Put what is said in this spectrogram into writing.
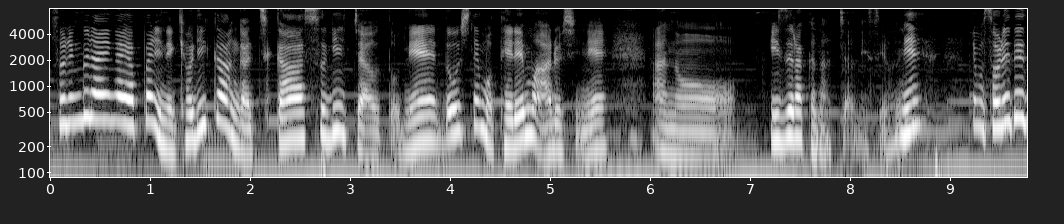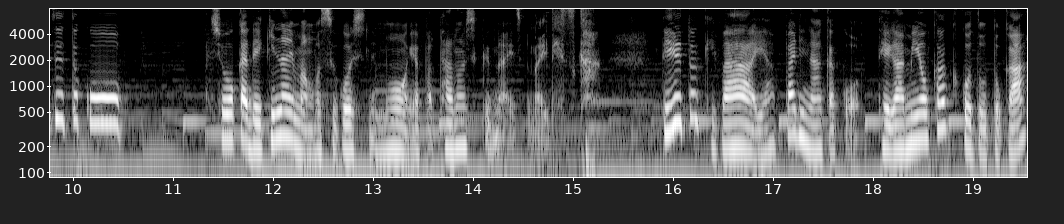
それぐらいがやっぱりね距離感が近すぎちゃうとねどうしても照れもあるしねあの言いづらくなっちゃうんですよね。でもそれでずっとこう消化できないまま過ごしてもやっぱ楽しくないじゃないですか。っていう時はやっぱりなんかこう手紙を書くこととか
